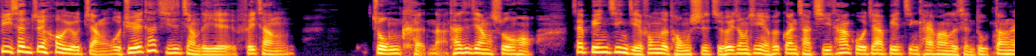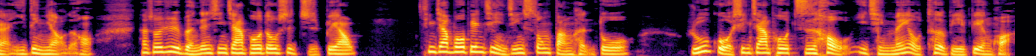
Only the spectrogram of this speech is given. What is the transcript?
必胜最后有讲，我觉得他其实讲的也非常。中肯呐、啊，他是这样说哈，在边境解封的同时，指挥中心也会观察其他国家边境开放的程度，当然一定要的哈。他说，日本跟新加坡都是指标，新加坡边境已经松绑很多，如果新加坡之后疫情没有特别变化，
